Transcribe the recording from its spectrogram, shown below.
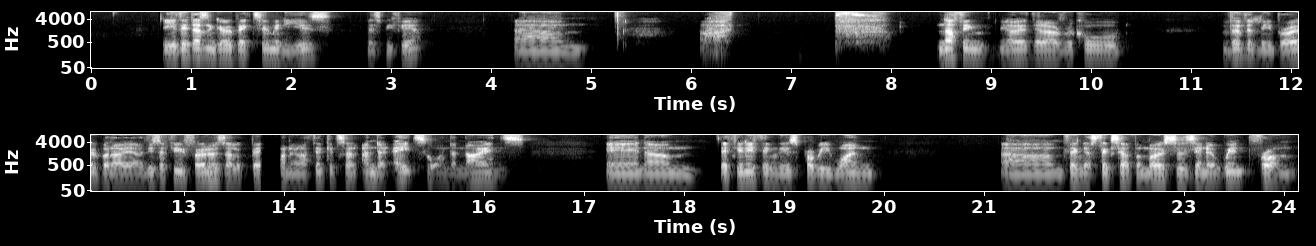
yeah, that doesn't go back too many years. Let's be fair. Um, ah, nothing, you know, that I recall vividly, bro. But I uh, there's a few photos I look back on, and I think it's uh, under eights or under nines. And um, if anything, there's probably one um, thing that sticks out the most is, and it went from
